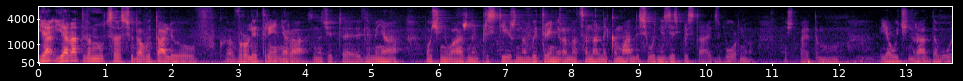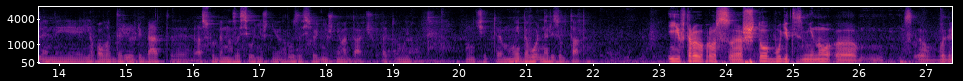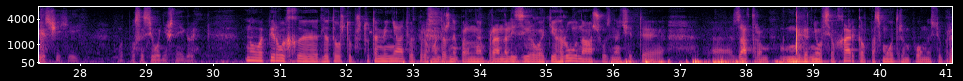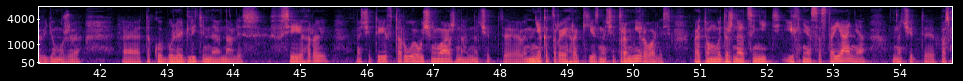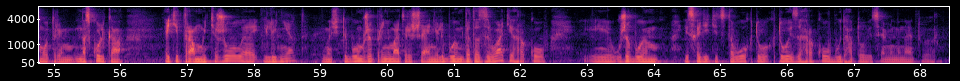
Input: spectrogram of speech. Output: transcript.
Я, я рад вернуться сюда, в Италию, в, в роли тренера. Значит, э, для меня очень важно и престижно быть тренером национальной команды. Сегодня здесь представить сборную. Значит, поэтому я очень рад, доволен. И я благодарю ребят, э, особенно за сегодняшнюю игру, за сегодняшнюю отдачу. Поэтому значит, э, мы довольны результатом. И второй вопрос. Что будет изменено в игре с Чехией вот после сегодняшней игры? Ну, во-первых, э, для того, чтобы что-то менять, во-первых, мы должны проана- проанализировать игру нашу. Значит, э, э, завтра мы вернемся в Харьков, посмотрим полностью, проведем уже такой более длительный анализ всей игры. Значит, и второе, очень важно, значит, некоторые игроки, значит, травмировались, поэтому мы должны оценить их состояние, значит, посмотрим, насколько эти травмы тяжелые или нет. Значит, и будем уже принимать решение, или будем додозывать игроков, и уже будем исходить из того, кто, кто из игроков будет готовиться именно на эту игру.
